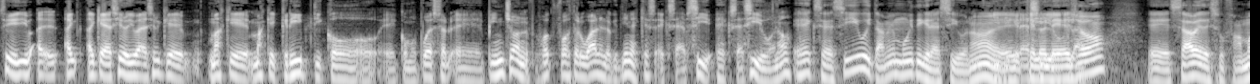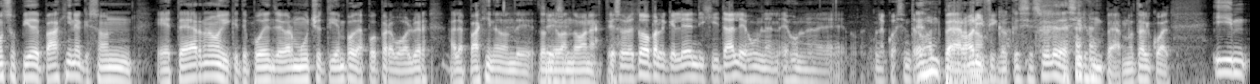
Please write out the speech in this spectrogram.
Sí, hay, que decirlo, iba a decir que más que más que críptico, eh, como puede ser eh, Pinchon, Foster Wallace lo que tiene es que es excesivo, ¿no? Es excesivo y también muy digresivo, ¿no? el que lo leyó eh, sabe de sus famosos pies de página que son eternos y que te pueden llevar mucho tiempo después para volver a la página donde, donde abandonaste. sobre todo para el que lee en digital es una, es una, una cuestión Es un perno, lo que se suele decir es un perno, tal cual. Y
